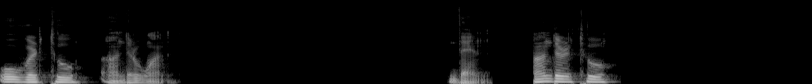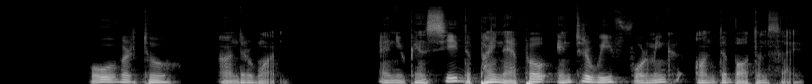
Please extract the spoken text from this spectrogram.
over 2, under 1. Then under 2, over 2, under one. And you can see the pineapple interweave forming on the bottom side.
